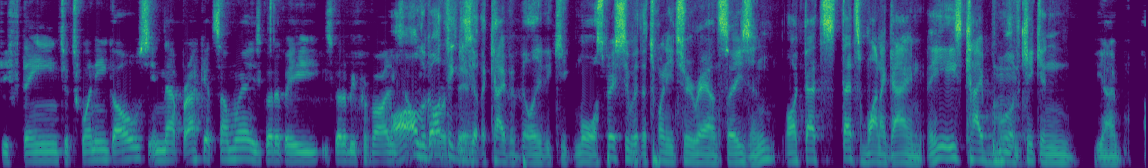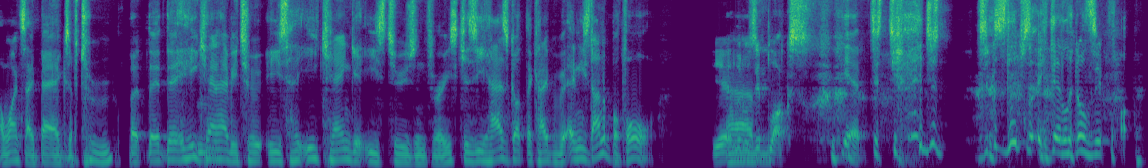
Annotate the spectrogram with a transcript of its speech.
15 to 20 goals in that bracket somewhere. He's got to be he's got to be providing. Oh, look, I think he's got the capability to kick more, especially with the 22 round season. Like that's that's one a game. He's capable mm. of kicking. You know, I won't say bags of two, but they're, they're, he mm. can have his two. He's he can get his twos and threes because he has got the capability, and he's done it before. Yeah, um, little ziplocs. yeah, just just just. They're little ziplocs.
